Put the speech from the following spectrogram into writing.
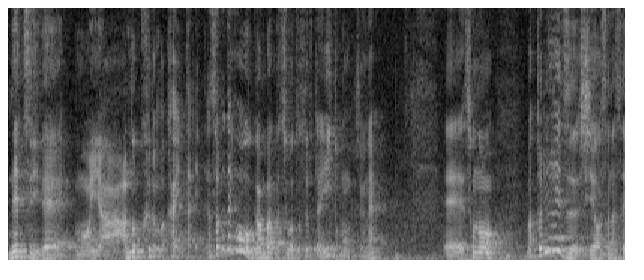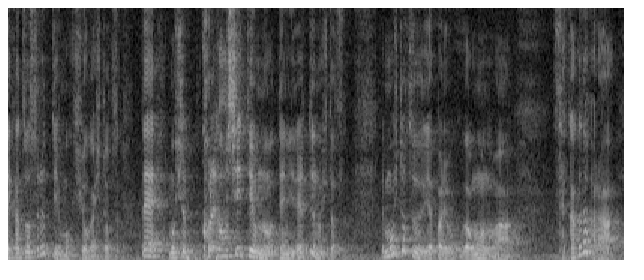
熱意でもういやあの車買いたいってそれでこう頑張って仕事するっていいと思うんですよね、えー、その、まあ、とりあえず幸せな生活をするっていう目標が一つ。で目標これが欲しいっていうのを手に入れるっていうのが一つ。でもう一つやっぱり僕が思うのはせっかくだから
